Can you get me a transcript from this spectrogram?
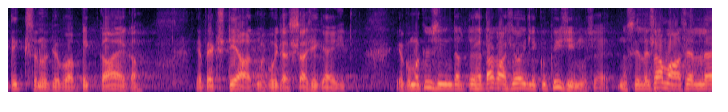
tiksunud juba pikka aega ja peaks teadma, kuidas asi käib. Ja kui ma küsin talt ühe tagasihoidliku küsimuse, noh, sellesama selle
